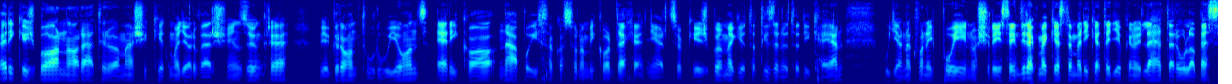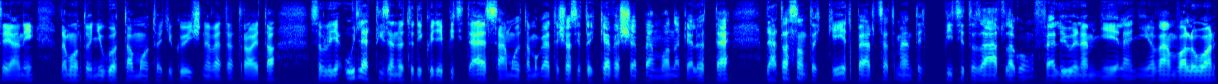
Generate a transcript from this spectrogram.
Erik és Barna, rátérve a másik két magyar versenyzőnkre, ugye Grand Tour újonc, Erik a nápolyi szakaszon, amikor Dechent nyert szökésből, megjött a 15. helyen, ugye van egy poénos része. Én direkt megkezdtem Eriket egyébként, hogy lehet-e róla beszélni, de mondta, hogy nyugodtan mondhatjuk, ő is nevetett rajta. Szóval ugye úgy lett 15 hogy egy picit elszámolta magát, és azt hitt, hogy kevesebben vannak előtte, de hát azt mondta, hogy két percet ment egy picit az átlagon felül, nem nyélen nyilvánvalóan,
